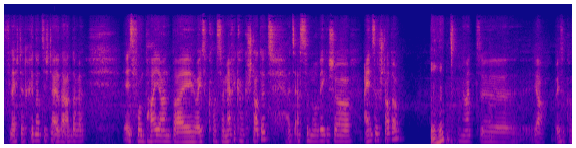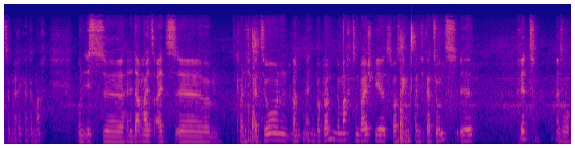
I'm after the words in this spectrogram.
vielleicht erinnert sich der eine oder andere, er ist vor ein paar Jahren bei Race Across America gestartet, als erster norwegischer Einzelstarter. Mhm. Und hat äh, ja, Race Across America gemacht und ist, äh, hatte damals als äh, Qualifikation London, Edinburgh, London gemacht zum Beispiel. Das war sein Qualifikationsritt, äh, also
